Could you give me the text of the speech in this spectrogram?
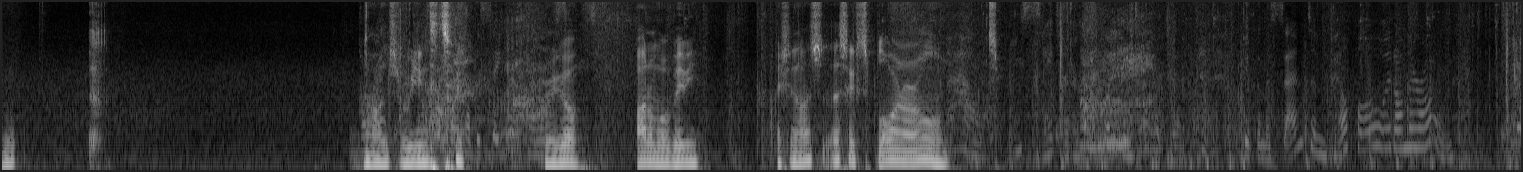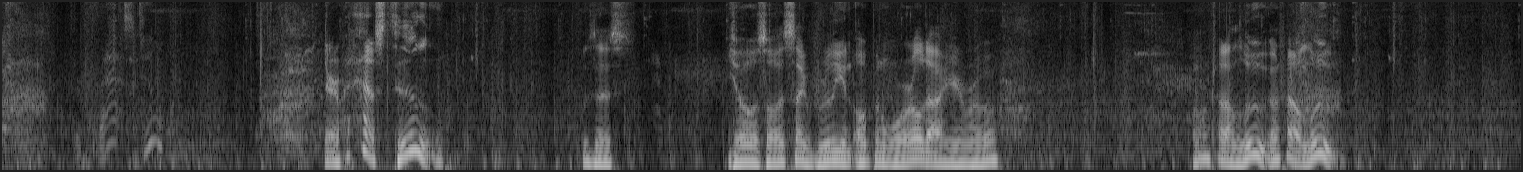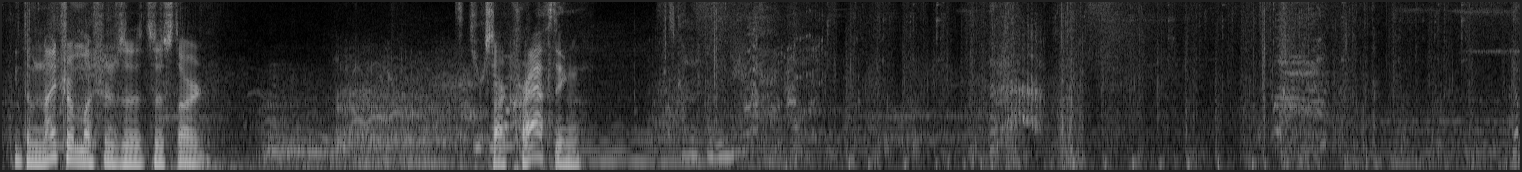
Oh, I'm just reading the two. Here we go. Auto move, baby. Actually, no, let's let's explore on our own. They're fast too. They're fast too. There. What's this? Yo, so it's like really an open world out here, bro. I'm trying to loot. I'm trying to loot. Need them nitro mushrooms to, to start start crafting.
